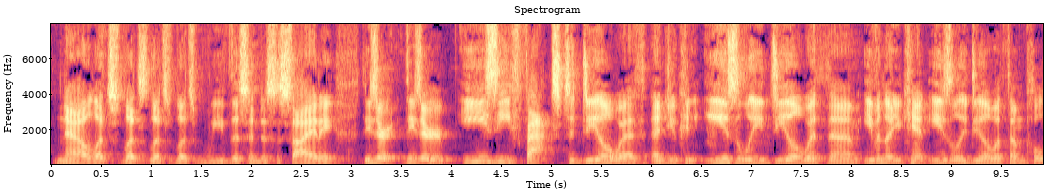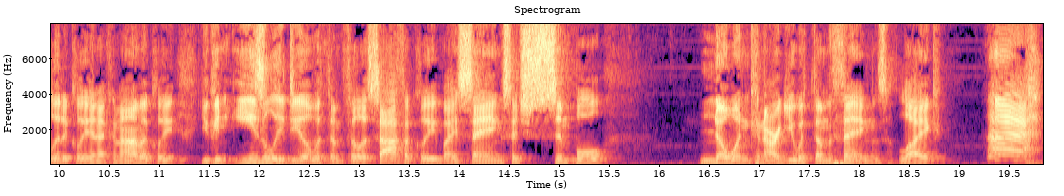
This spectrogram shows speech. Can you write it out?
now let's let's let's let's weave this into society. These are these are easy facts to deal with, and you can easily deal with them, even though you can't easily deal with them politically and economically. You can easily deal with them philosophically by saying such simple, no one can argue with them things like, ah,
